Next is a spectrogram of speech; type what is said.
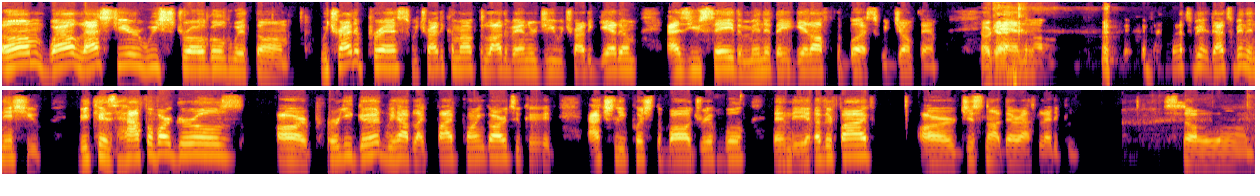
Um, well, last year we struggled with um we try to press, we try to come out with a lot of energy, we try to get them, as you say, the minute they get off the bus, we jump them. Okay. And um, that's been that's been an issue because half of our girls are pretty good. We have like five point guards who could actually push the ball, dribble. Then the other five are just not there athletically. So um,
